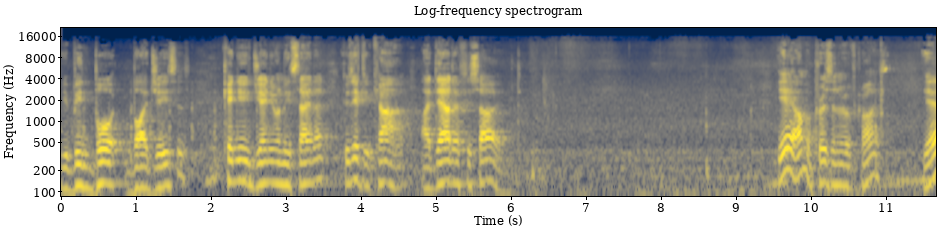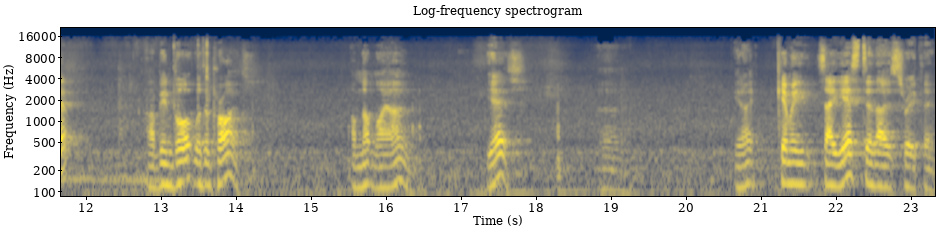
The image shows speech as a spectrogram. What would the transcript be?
You've been bought by Jesus? Can you genuinely say that? Because if you can't, I doubt if you're saved. Yeah, I'm a prisoner of Christ. Yeah, I've been bought with a price. I'm not my own. Yes. Uh, you know, can we say yes to those three things?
